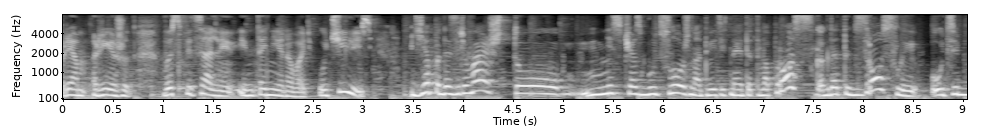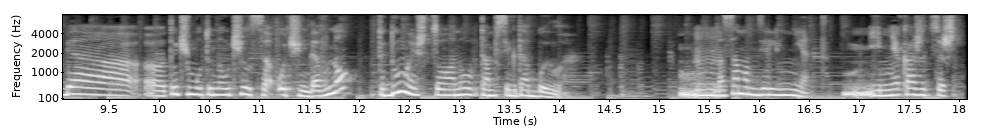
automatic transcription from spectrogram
прям режут. Вы специально интонировать учились? Я подозреваю, что мне сейчас будет сложно ответить на этот вопрос. Когда ты взрослый, у тебя э, то, чему ты научился очень давно, ты думаешь, что оно там всегда было. М, На самом деле нет. И мне кажется, что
